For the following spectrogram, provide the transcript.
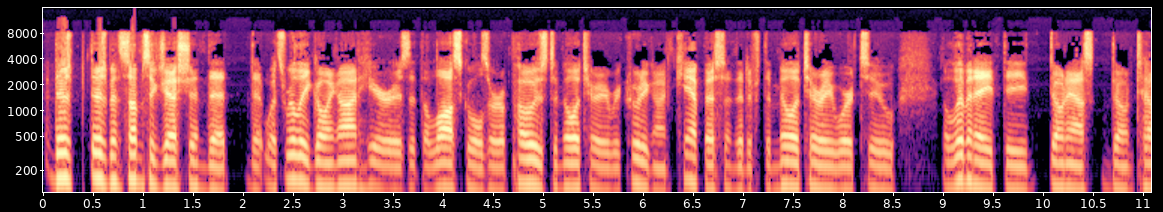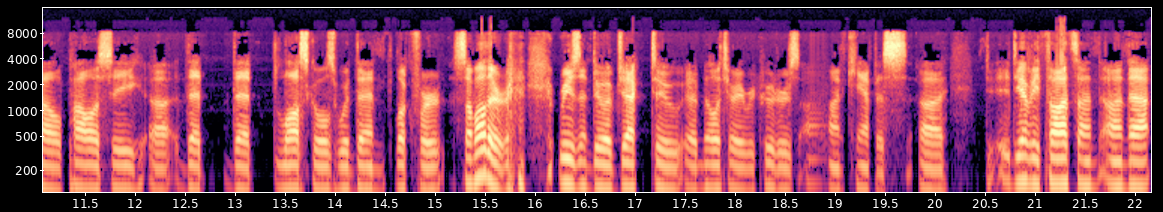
There's there's been some suggestion that that what's really going on here is that the law schools are opposed to military recruiting on campus, and that if the military were to eliminate the "don't ask, don't tell" policy, uh, that that law schools would then look for some other reason to object to uh, military recruiters on campus. Uh, do, do you have any thoughts on on that?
